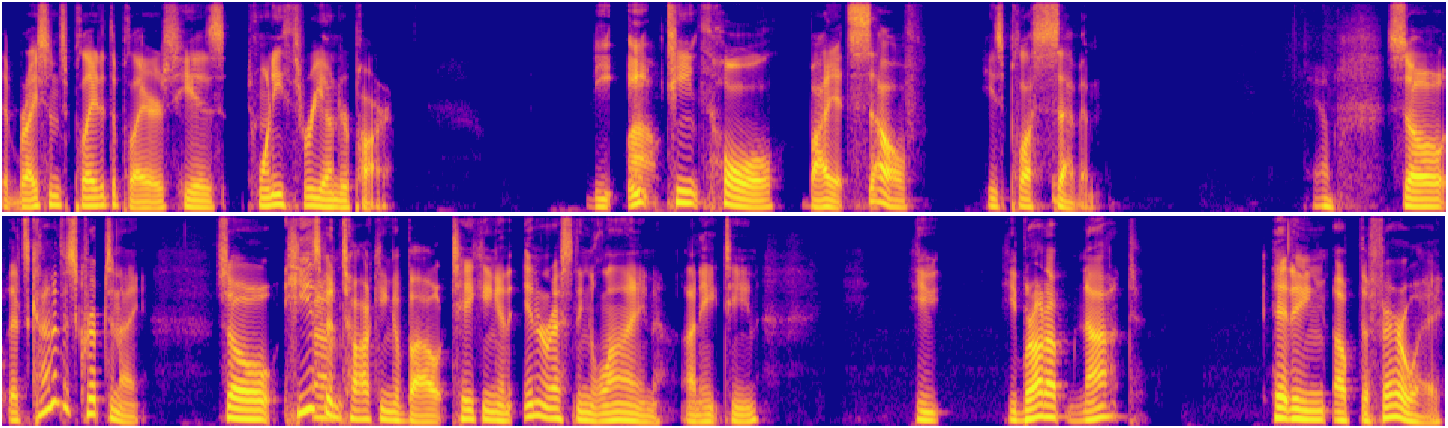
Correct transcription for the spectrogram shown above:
that Bryson's played at the Players, he is 23 under par. The Wow. 18th hole by itself, he's plus 7. Damn. So that's kind of his kryptonite. So he's Huh. been talking about taking an interesting line on 18. He he brought up not hitting up the fairway,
